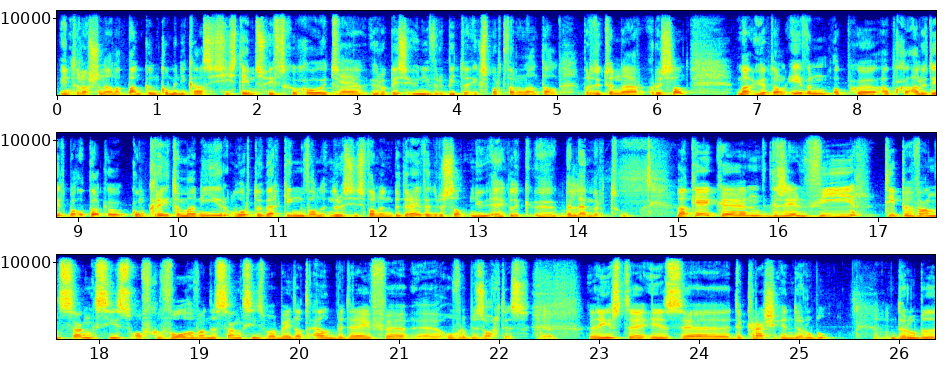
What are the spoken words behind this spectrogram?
internationale bankencommunicatiesysteem SWIFT gegooid. Ja. De Europese Unie verbiedt de export van een aantal producten naar Rusland. Maar u hebt al even op, ge, op gealludeerd, maar op welke concrete manier wordt de werking van een, Russisch, van een bedrijf in Rusland nu eigenlijk uh, belemmerd? Wel kijk, uh, er zijn vier typen van sancties of gevolgen van de sancties waarbij dat elk bedrijf over bezorgd is. Ja. Het eerste is eh, de crash in de roebel. -hmm. De roebel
